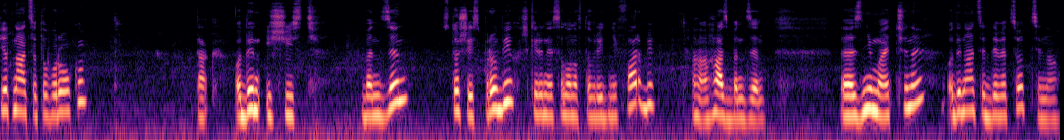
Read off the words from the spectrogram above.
15-го року. Так, 1,6 бензин, 106 пробіг, шкіряний салон авто в рідній фарбі. Ага, газ бензин. Е, З Німеччини 11 900 ціна.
